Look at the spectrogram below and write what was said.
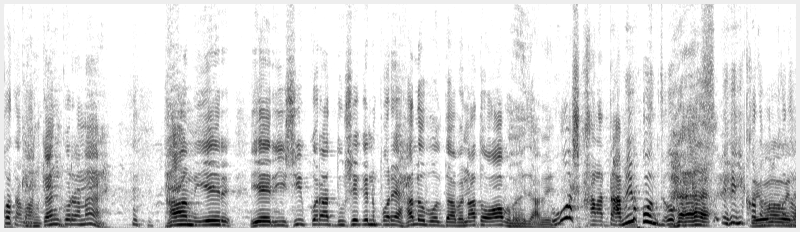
কথা বল ক্যাং ক্যাং করে না। থাম এর এর রিসিভ করার দু সেকেন্ড পরে হ্যালো বলতে হবে না তো অফ হয়ে যাবে। ও সারা দামি বন্ধু। হ্যাঁ। এই কথা বল, কথা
